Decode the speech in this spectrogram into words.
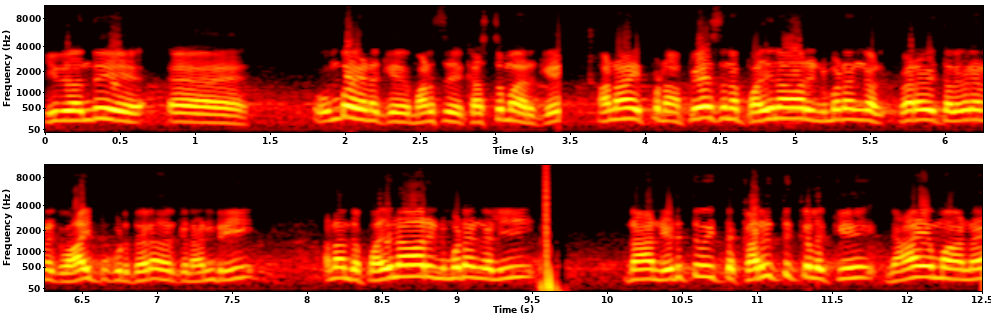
இது வந்து அஹ், ரொம்ப எனக்கு மனசு கஷ்டமாக இருக்குது ஆனால் இப்போ நான் பேசின பதினாறு நிமிடங்கள் பேரவைத் தலைவர் எனக்கு வாய்ப்பு கொடுத்தாரு அதற்கு நன்றி. ஆனால் அந்த பதினாறு நிமிடங்களில் நான் எடுத்து வைத்த கருத்துக்களுக்கு நியாயமான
